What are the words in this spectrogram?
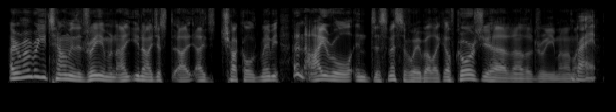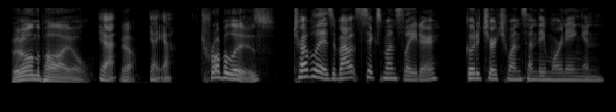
I remember you telling me the dream, and I, you know, I just, I, I chuckled. Maybe I had an eye roll in dismissive way, but like, of course you had another dream, and I'm like, right? put it on the pile. Yeah. Yeah. Yeah, yeah. Trouble is, Trouble is, about six months later, go to church one Sunday morning, and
